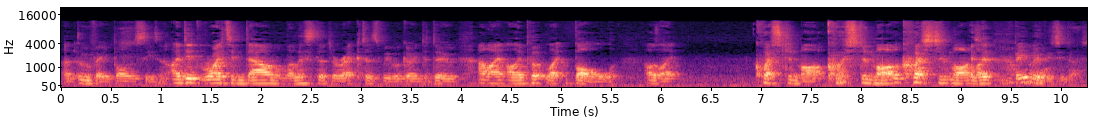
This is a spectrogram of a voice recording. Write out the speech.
An Uwe Boll season. I did write him down on the list of directors we were going to do, and I, I put like Boll. I was like, question mark, question mark, question mark. Is like, it B movies he does?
